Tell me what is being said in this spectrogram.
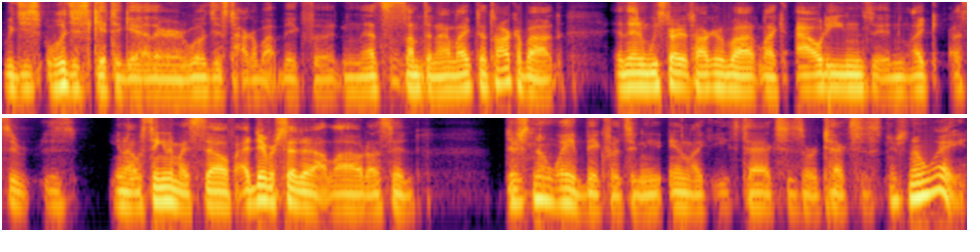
We just, we'll just get together and we'll just talk about Bigfoot, and that's something I like to talk about. And then we started talking about like outings and like I said, you know, I was thinking to myself, I never said it out loud. I said, "There's no way Bigfoot's in in like East Texas or Texas. There's no way."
